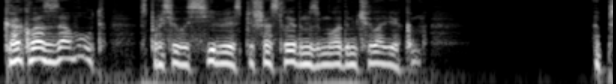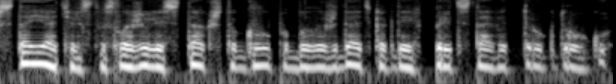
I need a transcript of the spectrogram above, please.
«Как вас зовут?» — спросила Сильвия, спеша следом за молодым человеком. Обстоятельства сложились так, что глупо было ждать, когда их представят друг другу.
